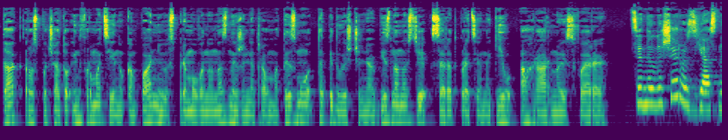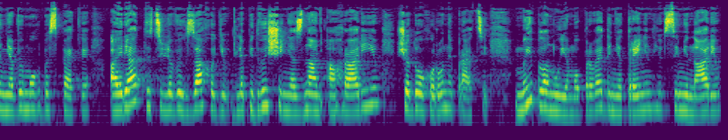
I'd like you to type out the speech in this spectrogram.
Так розпочато інформаційну кампанію, спрямовану на зниження травматизму та підвищення обізнаності серед працівників аграрної сфери. Це не лише роз'яснення вимог безпеки, а й ряд цільових заходів для підвищення знань аграріїв щодо охорони праці. Ми плануємо проведення тренінгів, семінарів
